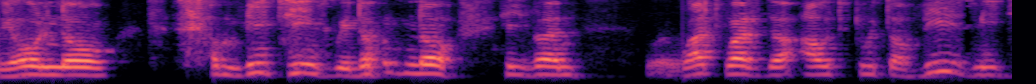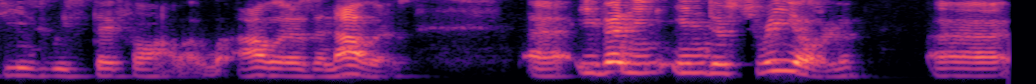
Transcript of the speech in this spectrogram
we all know some meetings, we don't know even what was the output of these meetings. We stay for hours and hours. Uh, even in industrial uh,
